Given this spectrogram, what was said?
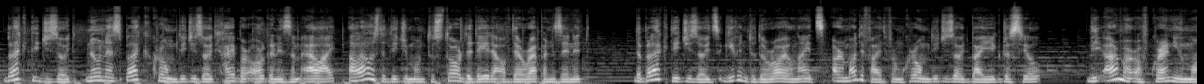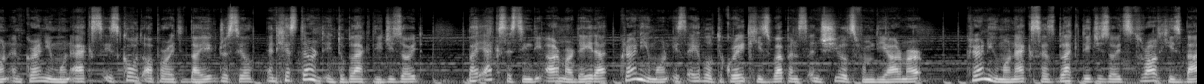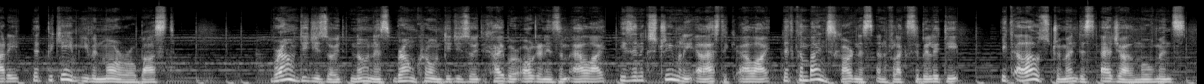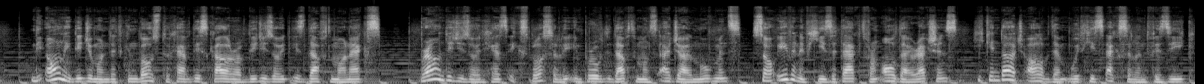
Black Digizoid, known as Black Chrome Digizoid Hyperorganism Ally, allows the Digimon to store the data of their weapons in it. The Black Digizoids given to the Royal Knights are modified from Chrome Digizoid by Yggdrasil. The armor of Craniumon and Craniumon X is code-operated by Yggdrasil and has turned into Black Digizoid. By accessing the armor data, Craniumon is able to create his weapons and shields from the armor. Craniumon X has black digizoids throughout his body that became even more robust. Brown Digizoid, known as Brown Chrome Digizoid hyperorganism Ally, is an extremely elastic ally that combines hardness and flexibility. It allows tremendous agile movements. The only Digimon that can boast to have this color of Digizoid is Daftmon X. Brown Digizoid has explosively improved Daftmon's agile movements, so even if he is attacked from all directions, he can dodge all of them with his excellent physique.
